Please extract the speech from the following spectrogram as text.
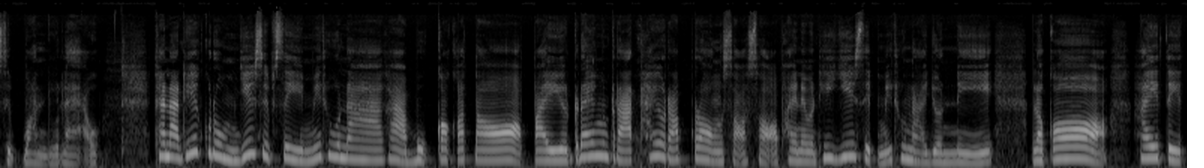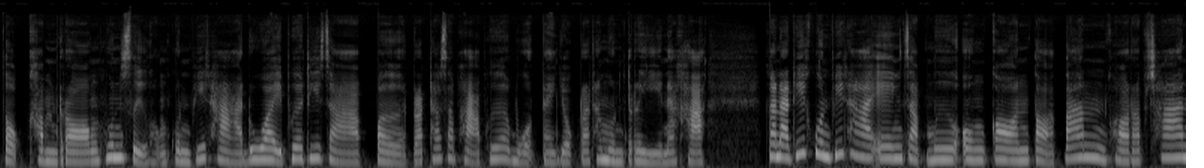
60 วันอยู่แล้ว ขณะที่กลุ่ม 24 มิถุนาค่ะ บุกกกตไปเร่งรัดให้รับรองสสภายในวันที่ 20 มิถุนายนนี้ แล้วก็ให้ตีตกคำร้องหุ้นสื่อของคุณพิธาด้วย เพื่อที่จะเปิดรัฐสภาเพื่อโหวตนายกรัฐมนตรีนะคะ ขณะที่คุณพิธาเองจับมือองค์กรต่อต้านคอร์รัปชัน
